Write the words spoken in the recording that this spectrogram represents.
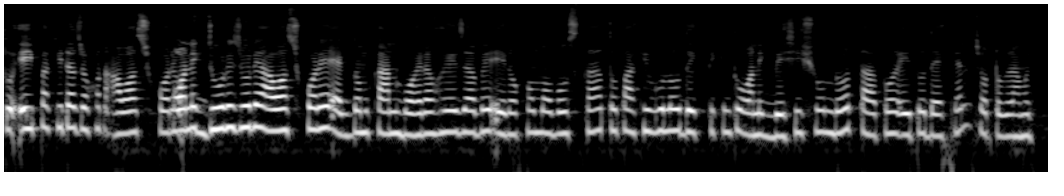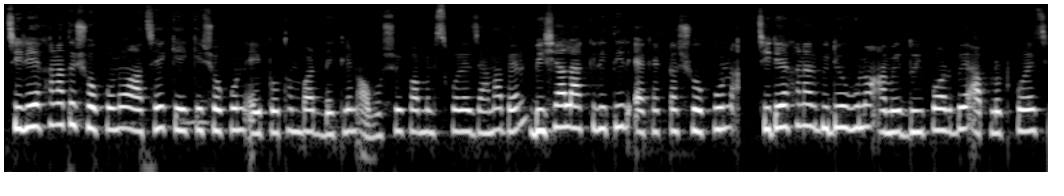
তো এই পাখিটা যখন আওয়াজ করে, অনেক জোরে জোরে আওয়াজ করে, একদম কান বয়রা হয়ে যাবে এরকম অবস্থা। তো পাখিগুলোও দেখতে কিন্তু অনেক বেশি সুন্দর। তারপর এই তো দেখেন চট্টগ্রামের চিড়িয়াখানাতে শকুনও আছে। কে কে শকুন এই প্রথমবার দেখলেন অবশ্যই কমেন্টস করে জানাবেন। বিশাল আকৃতির এক একটা শকুন। চিড়িয়াখানার ভিডিওগুলো আমি দুই পর্বে আপলোড করেছি।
